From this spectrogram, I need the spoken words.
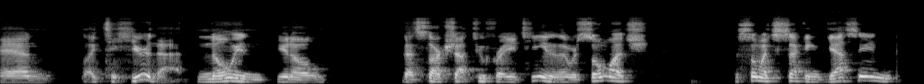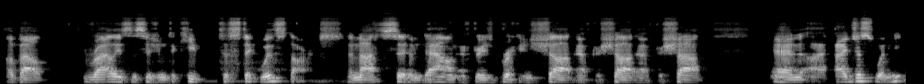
And like to hear that, knowing you know that Stark shot two for eighteen, and there was so much, so much second guessing about Riley's decision to keep to stick with Starks and not sit him down after he's bricking shot after shot after shot and I, I just when he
